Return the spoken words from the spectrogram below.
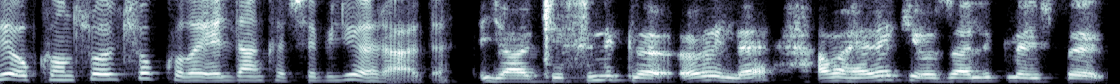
Ve o kontrol çok kolay elden kaçabiliyor herhalde. Ya kesinlikle öyle ama hele ki özellikle işte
